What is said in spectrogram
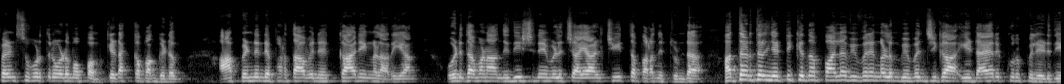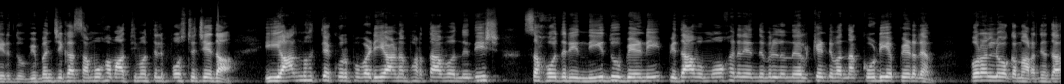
പെൺ സുഹൃത്തിനോടുമൊപ്പം കിടക്ക പങ്കിടും. ആ പെണ്ണിന്റെ ഭർത്താവിന് കാര്യങ്ങൾ അറിയാം. ഒരു തവണ നിതീഷിനെ വിളിച്ച് അയാൾ ചീത്ത പറഞ്ഞിട്ടുണ്ട്. അത്തരത്തിൽ ഞെട്ടിക്കുന്ന പല വിവരങ്ങളും വിഭജിക ഈ ഡയറിക്കുറിപ്പിൽ എഴുതിയിരുന്നു. വിഭജിക സമൂഹ മാധ്യമത്തിൽ പോസ്റ്റ് ചെയ്ത ഈ ആത്മഹത്യക്കുറിപ്പ് വഴിയാണ് ഭർത്താവ് നിതീഷ് സഹോദരി നീതു ബേണി പിതാവ് മോഹനൻ എന്നിവരിൽ നിന്ന് ഏൽക്കേണ്ടി വന്ന കൊടിയ പീഡനം പുറം ലോകം അറിഞ്ഞത്.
